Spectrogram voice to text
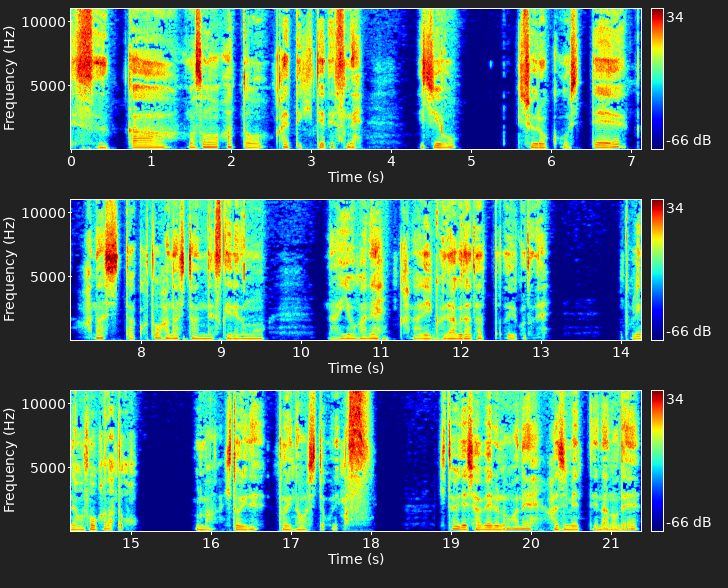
ですが、まあ、その後帰ってきてですね、一応収録をして話したことを話したんですけれども、内容がね、かなりグダグダだったということで、撮り直そうかなと、今一人で撮り直しております。一人で喋るのはね、初めてなので、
